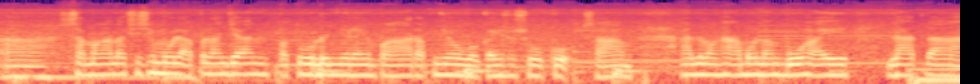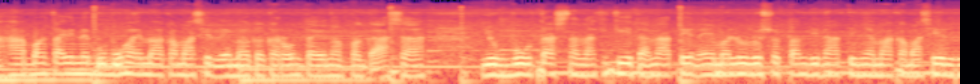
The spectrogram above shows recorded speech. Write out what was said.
Ah, sa mga nagsisimula pa lang dyan, patuloy nyo lang yung pangarap nyo, huwag kayong susuko sa anumang hamon ng buhay. Lahat na habang tayo nabubuhay mga kamasil ay magkakaroon tayo ng pag-asa. Yung butas na nakikita natin ay malulusutan din natin yan mga kamasil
